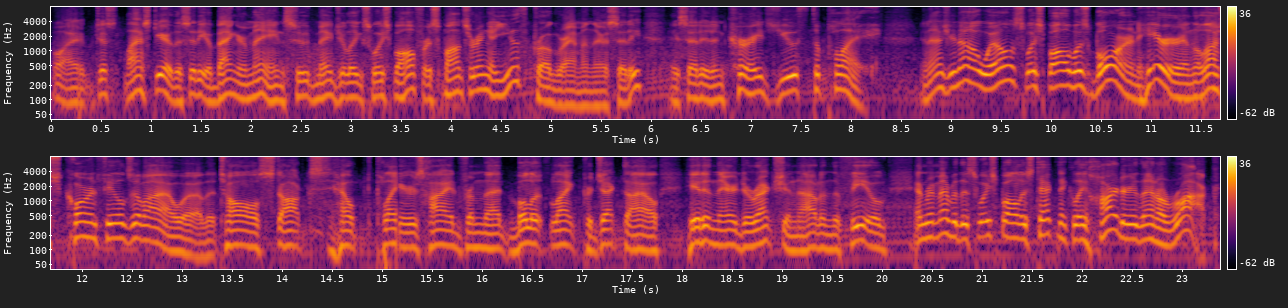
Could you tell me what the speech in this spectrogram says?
Why, just last year, the city of Bangor, Maine sued Major League Swishball for sponsoring a youth program in their city. They said it encouraged youth to play. And as you know, Will, Swishball was born here in the lush cornfields of Iowa. The tall stalks helped players hide from that bullet-like projectile hit in their direction out in the field. And remember, the Swishball is technically harder than a rock,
